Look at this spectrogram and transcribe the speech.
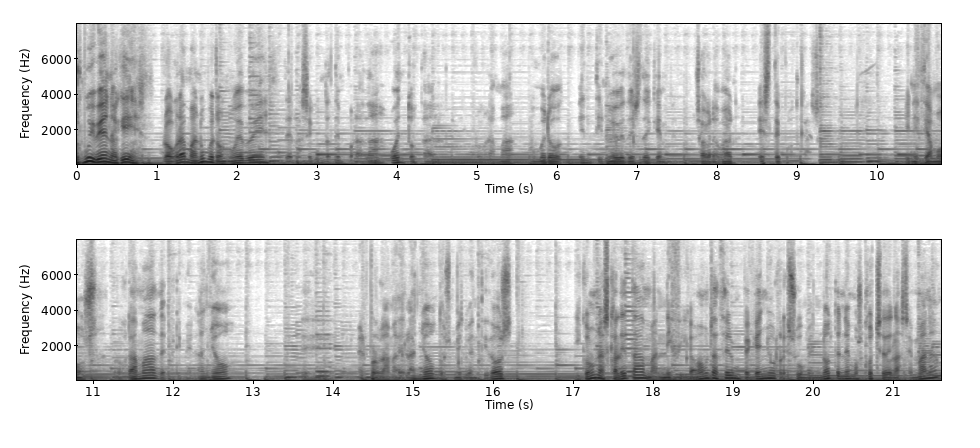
Pues muy bien, aquí, programa número 9 de la segunda temporada, o en total, programa número 29 desde que empezamos a grabar este podcast. Iniciamos programa de primer año, primer programa del año 2022, y con una escaleta magnífica. Vamos a hacer un pequeño resumen. No tenemos coche de la semana,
